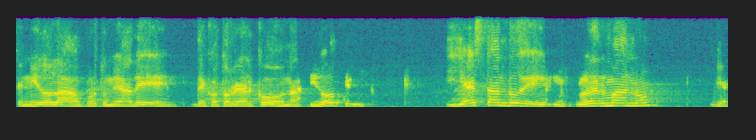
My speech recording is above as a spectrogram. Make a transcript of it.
tenido la oportunidad de, de cotorrear con Antidoping. Y ya estando en Color Hermano, ya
